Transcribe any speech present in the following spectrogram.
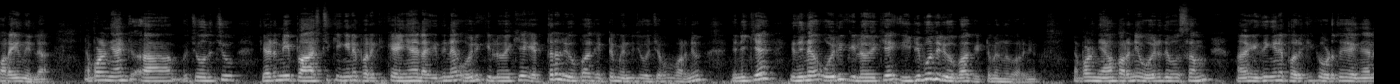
പറയുന്നില്ല. അപ്പോൾ ഞാൻ ചോദിച്ചു ചേട്ടൻ ഈ പ്ലാസ്റ്റിക് ഇങ്ങനെ പെറുക്കി കഴിഞ്ഞാൽ ഇതിന് ഒരു കിലോയ്ക്ക് എത്ര രൂപ കിട്ടും? എന്ന് ചോദിച്ചപ്പോൾ പറഞ്ഞു എനിക്ക് ഇതിന് ഒരു കിലോയ്ക്ക് ഇരുപത് രൂപ കിട്ടുമെന്ന് പറഞ്ഞു. അപ്പോൾ ഞാൻ പറഞ്ഞു ഒരു ദിവസം ഇതിങ്ങനെ പെറുക്കി കൊടുത്തു കഴിഞ്ഞാൽ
